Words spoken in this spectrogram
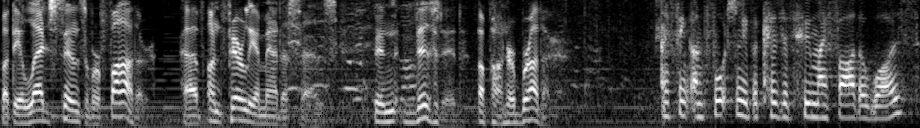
But the alleged sins of her father have unfairly, Amanda says, been visited upon her brother. I think, unfortunately, because of who my father was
